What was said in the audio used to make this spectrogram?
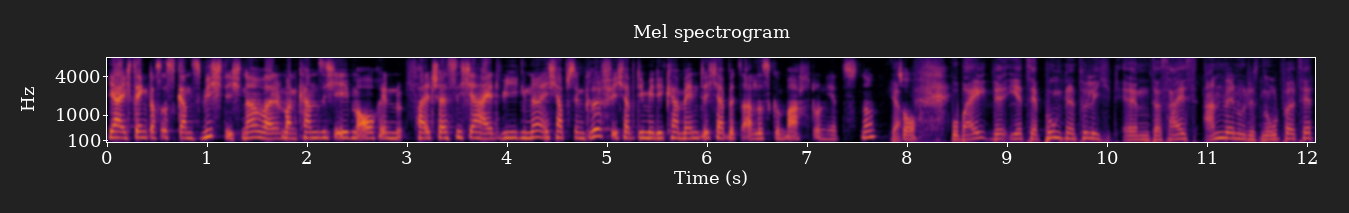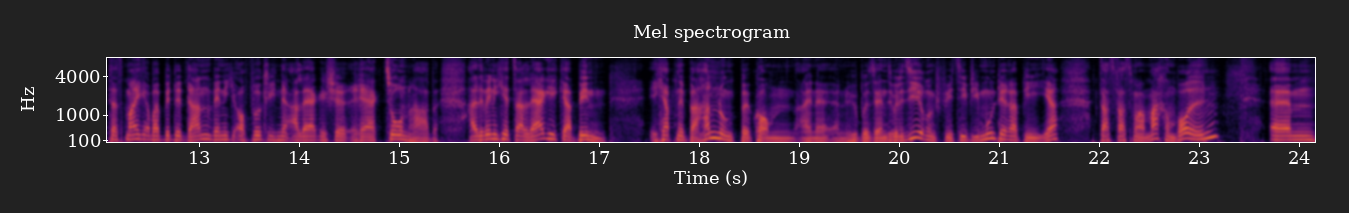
Ja, ich denke, das ist ganz wichtig, ne? weil man kann sich eben auch in falscher Sicherheit wiegen. Ne? Ich habe es im Griff, ich habe die Medikamente, ich habe jetzt alles gemacht und jetzt. Ne? Ja. So. Wobei jetzt der Punkt natürlich, ähm, das heißt Anwendung des Notfallsets, das mache ich aber bitte dann, wenn ich auch wirklich eine allergische Reaktion habe. Also wenn ich jetzt Allergiker bin, ich habe eine Behandlung bekommen, eine, eine Hypersensibilisierung, spezifische Immuntherapie, ja, das, was wir machen wollen, ähm,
